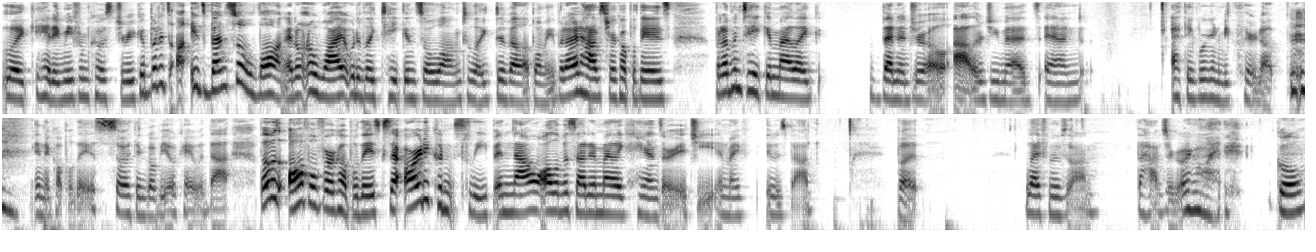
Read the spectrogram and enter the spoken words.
like hitting me from Costa Rica, but it's uh, it's been so long. I don't know why it would have like taken so long to like develop on me. But I had hives for a couple days, but I've been taking my like Benadryl allergy meds, and I think we're gonna be cleared up in a couple days. So I think I'll be okay with that. But it was awful for a couple days because I already couldn't sleep, and now all of a sudden my like hands are itchy and my it was bad. But life moves on. The hives are going away. goal.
